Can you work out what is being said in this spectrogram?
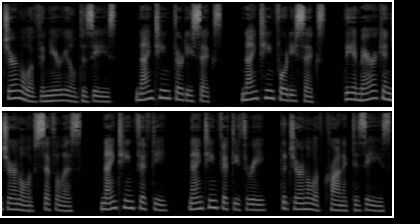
Journal of Venereal Disease, 1936, 1946, the American Journal of Syphilis, 1950, 1953, the Journal of Chronic Disease,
